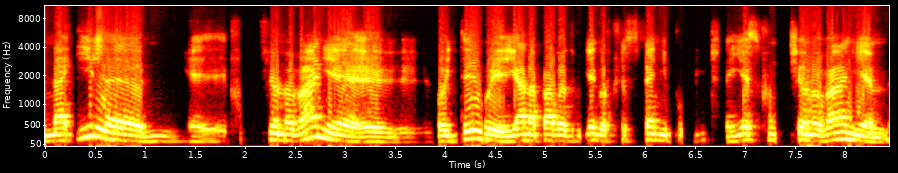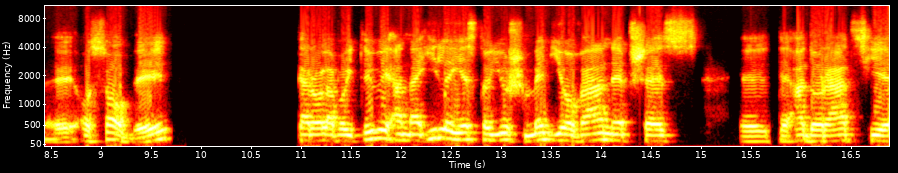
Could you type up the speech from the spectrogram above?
na ile e, funkcjonowanie e, Wojtyły Jana Pawła II w przestrzeni publicznej jest funkcjonowaniem e, osoby Karola Wojtyły, a na ile jest to już mediowane przez e, tę adorację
